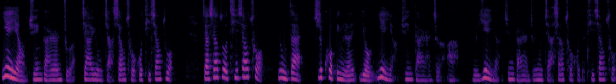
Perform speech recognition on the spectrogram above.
厌氧菌感染者加用甲硝唑或替硝唑。甲硝唑、替硝唑用在支扩病人有厌氧菌感染者啊，有厌氧菌感染者用甲硝唑或者替硝唑。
